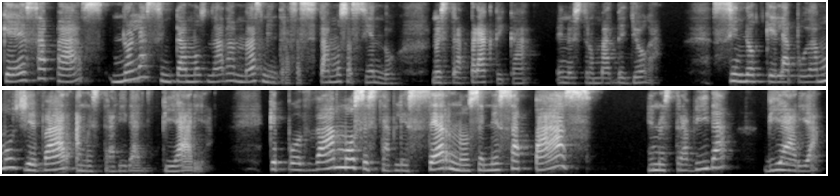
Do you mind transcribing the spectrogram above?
que esa paz no la sintamos nada más mientras estamos haciendo nuestra práctica en nuestro mat de yoga, sino que la podamos llevar a nuestra vida diaria, que podamos establecernos en esa paz en nuestra vida diaria,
